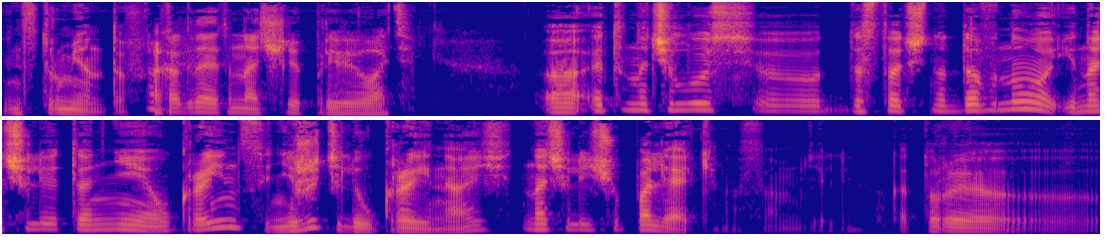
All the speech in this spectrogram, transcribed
инструментов. А когда это начали прививать? А, это началось э, достаточно давно, и начали это не украинцы, не жители Украины, а начали еще поляки, на самом деле, которые э,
